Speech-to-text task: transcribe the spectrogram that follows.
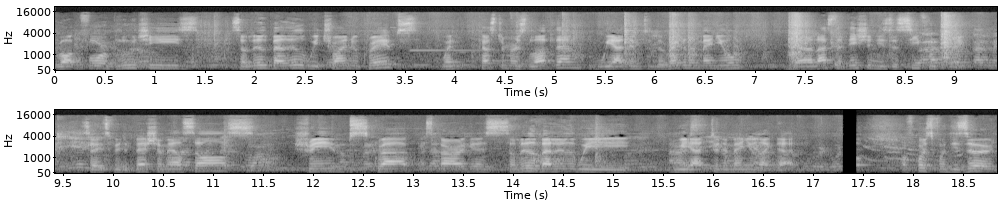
Roquefort blue cheese. So little by little, we try new crepes when customers love them, we add them to the regular menu. The last addition is the seafood crepe. So it's with the bechamel sauce, shrimp, crab, asparagus. So little by little we, we add to the menu like that. Of course, for dessert,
